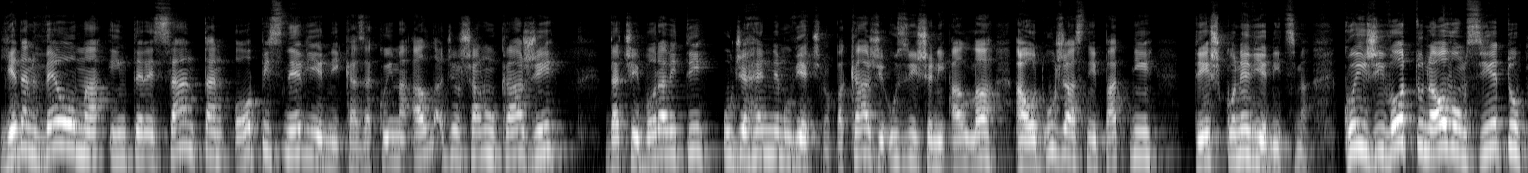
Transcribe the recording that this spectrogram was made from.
Jedan veoma interesantan opis nevjernika za kojima Allah Đeršanu kaže da će boraviti u džehennemu vječno. Pa kaže uzvišeni Allah, a od užasne patnje teško nevjernicima, koji životu na ovom svijetu,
